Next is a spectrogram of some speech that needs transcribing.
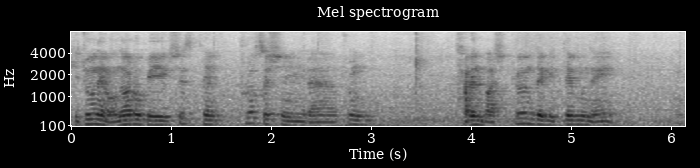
기존의 어나로빅 시스템 프로세싱이랑 좀 다른 맛이 표현되기 때문에 어,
